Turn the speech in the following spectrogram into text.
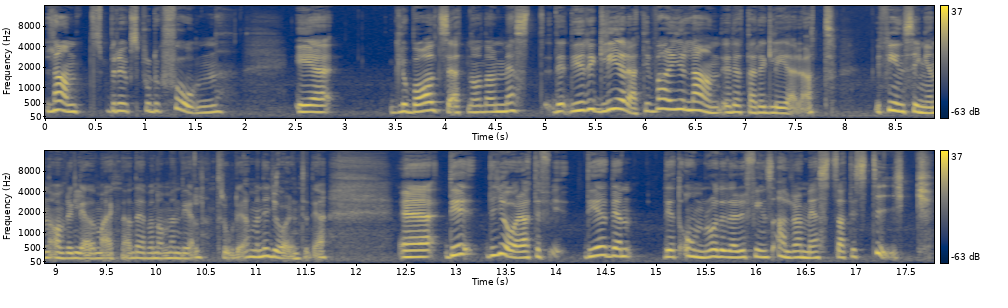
lantbruksproduktion är globalt sett något av de mest... Det, det, är reglerat, i varje land är detta reglerat. Det finns ingen avreglerad marknad, även om en del tror det, men det gör inte det. Eh, det, det, gör att det, det, är den, det är ett område där det finns allra mest statistik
